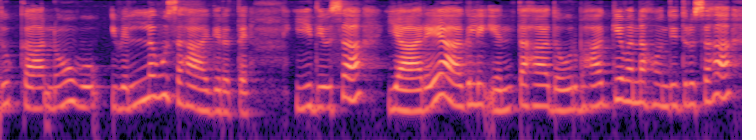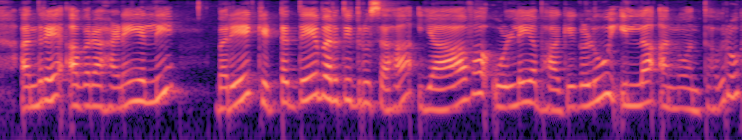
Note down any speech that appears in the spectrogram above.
ದುಃಖ, ನೋವು ಇವೆಲ್ಲವೂ ಸಹ ಆಗಿರುತ್ತೆ. ಈ ದಿವಸ ಯಾರೇ ಆಗಲಿ ಎಂತಹ ದೌರ್ಭಾಗ್ಯವನ್ನು ಹೊಂದಿದ್ರೂ ಸಹ, ಅಂದರೆ ಅವರ ಹಣೆಯಲ್ಲಿ ಬರೇ ಕೆಟ್ಟದ್ದೇ ಬರೆದಿದ್ರೂ ಸಹ ಯಾವ ಒಳ್ಳೆಯ ಭಾಗ್ಯಗಳೂ ಇಲ್ಲ ಅನ್ನುವಂಥವರು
